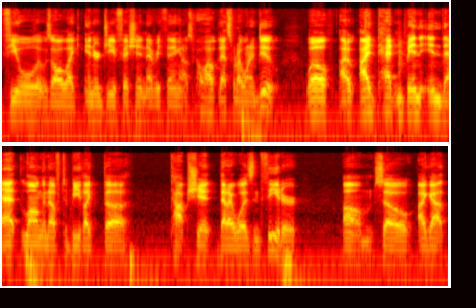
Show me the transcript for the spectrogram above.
fuel. It was all like energy efficient and everything. And I was like, oh, I- that's what I want to do. Well, I, I hadn't been in that long enough to be like the top shit that I was in theater. Um, so I got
